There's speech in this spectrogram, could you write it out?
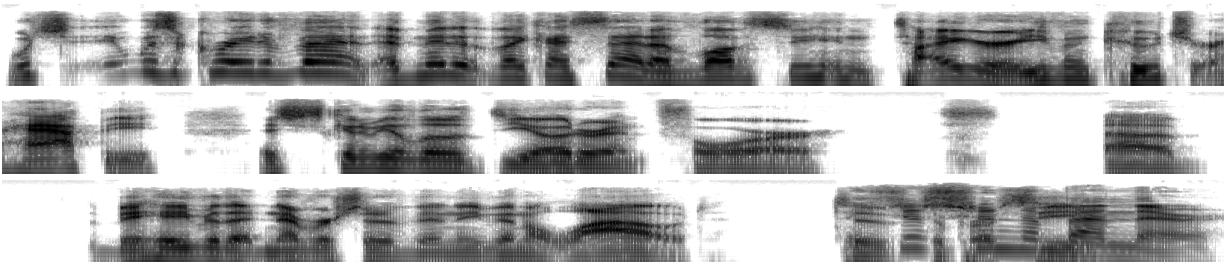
which it was a great event. Admit it, like I said, I love seeing Tiger, even Kuchar happy. It's just going to be a little deodorant for uh behavior that never should have been even allowed to, it just to shouldn't proceed. have been there.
